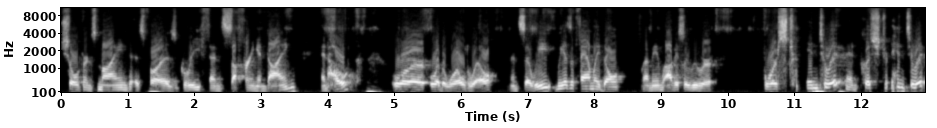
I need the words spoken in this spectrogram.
children's mind as far as grief and suffering and dying and hope, or or the world will. And so we we as a family don't. I mean, obviously we were forced into it and pushed into it,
